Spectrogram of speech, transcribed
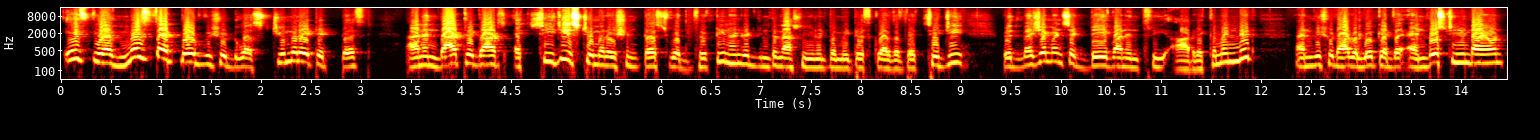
If we have missed that boat, we should do a stimulated test and in that regards HCG stimulation test with 1500 international unit per meter squares of HCG with measurements at day 1 and 3 are recommended and we should have a look at the androstenedione,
